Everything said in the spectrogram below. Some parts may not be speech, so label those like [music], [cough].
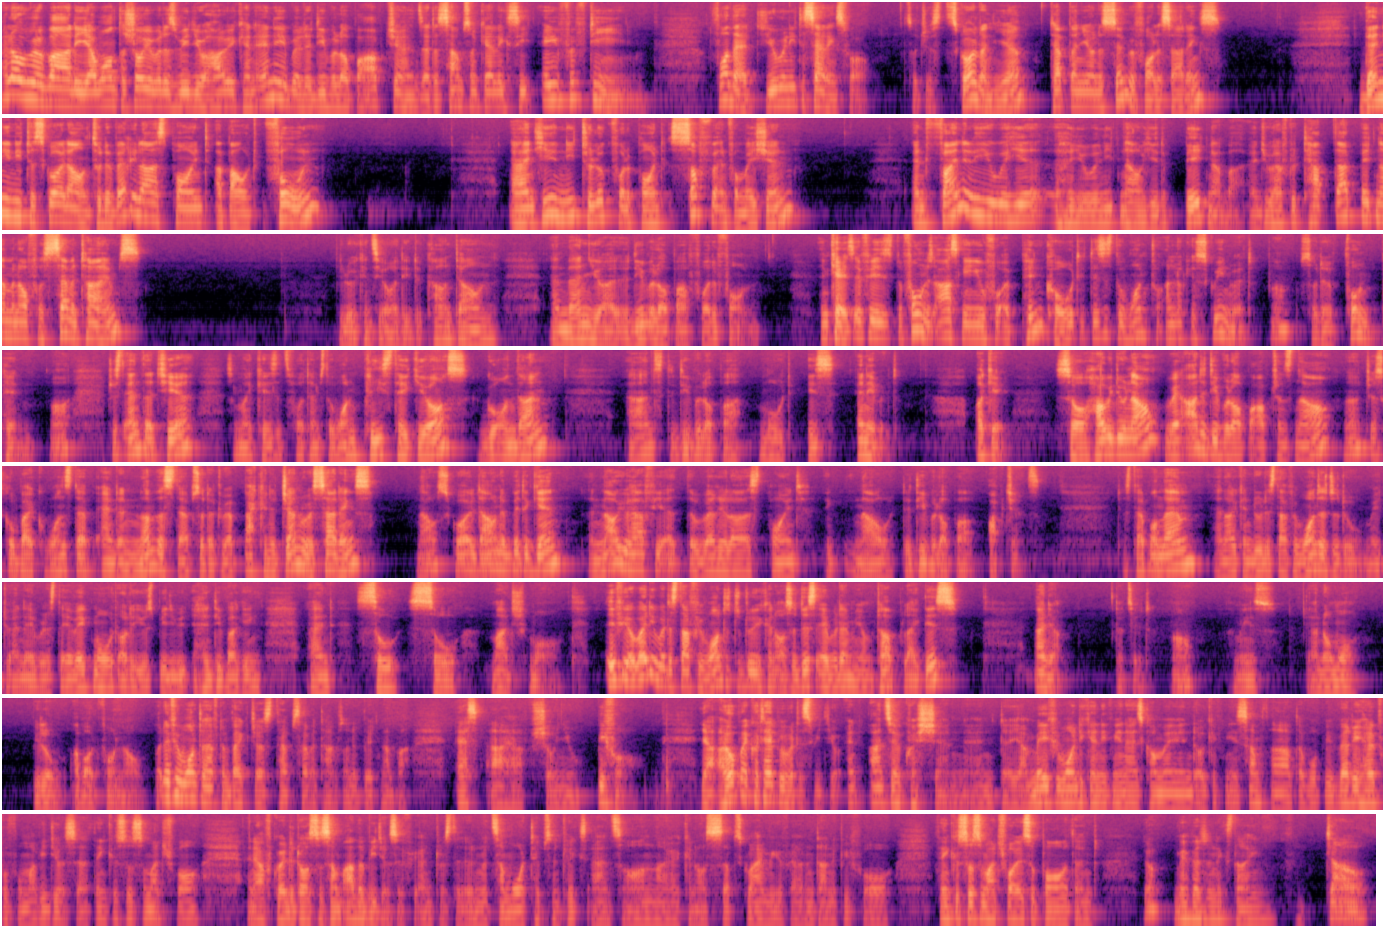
Hello everybody, I want to show you with this video how you can enable the developer options at the Samsung Galaxy A15. For that you will need the settings for. So just scroll down here, tap down here on the symbol for the settings. Then you need to scroll down to the very last point about phone. And here you need to look for the point software information. And finally you will here [laughs] you will need now here the build number and you have to tap that build number now for seven times you can see already the countdown. And then you are a developer for the phone. In case if the phone is asking you for a PIN code, this is the one to unlock your screen with. No? So the phone PIN. No? Just enter it here. So in my case, it's four times the one. Please take yours. Go on done. And the developer mode is enabled. Okay. So how we do now? Where are the developer options now? just go back one step and another step so that we are back in the general settings. Now scroll down a bit again and now you have here at the very last point now the developer options. Just tap on them and I can do the stuff I wanted to do, maybe to enable the stay awake mode or the USB [laughs] debugging and so, so much more. If you're ready with the stuff you wanted to do, you can also disable them here on top like this. And yeah, that's it. Now, that means there are no more below about phone now. But if you want to have them back, just tap seven times on the build number as I have shown you before yeah, I hope I could help you with this video and answer your question. And uh, yeah, maybe if you want, you can leave me a nice comment or give me a thumbs up. That would be very helpful for my videos. Uh, thank you so, so much for. And I've created also some other videos if you're interested in with some more tips and tricks and so on. Uh, you can also subscribe me if you haven't done it before. Thank you so, so much for your support and yeah, maybe until next time. Ciao.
